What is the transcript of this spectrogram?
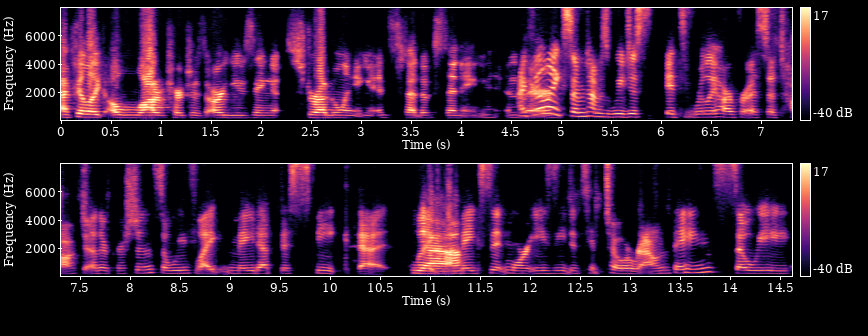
i feel like a lot of churches are using struggling instead of sinning in I feel like sometimes we just it's really hard for us to talk to other Christians. So we've like made up this speak that like Yeah. makes it more easy to tiptoe around things. So we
